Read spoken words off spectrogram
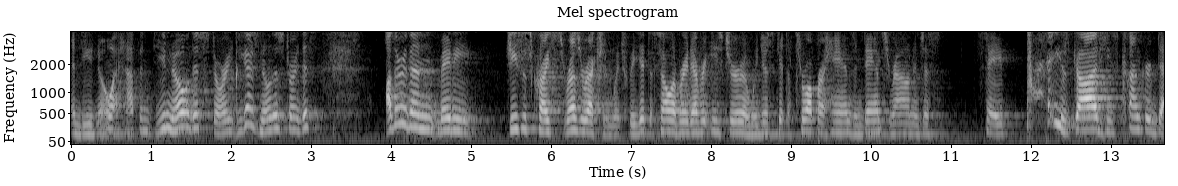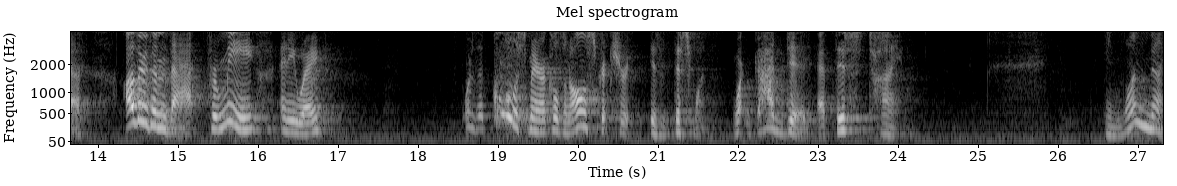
And do you know what happened? Do you know this story? Do you guys know this story? This, other than maybe Jesus Christ's resurrection, which we get to celebrate every Easter and we just get to throw up our hands and dance around and just say, Praise God, He's conquered death. Other than that, for me anyway, one of the coolest miracles in all of Scripture is this one what God did at this time. In one night,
